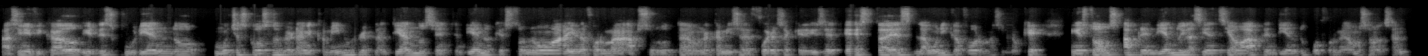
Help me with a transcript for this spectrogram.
ha significado ir descubriendo muchas cosas, ¿verdad? En el camino, replanteándose, entendiendo que esto no hay una forma absoluta, una camisa de fuerza que dice, esta es la única forma, sino que en esto vamos aprendiendo y la ciencia va aprendiendo conforme vamos avanzando.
